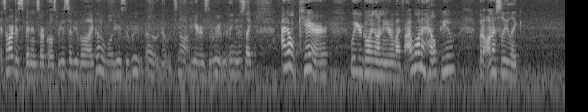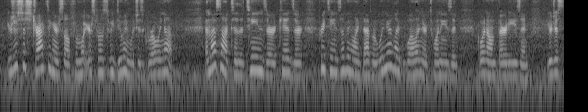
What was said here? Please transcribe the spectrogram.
It's hard to spin in circles because some people are like, oh, well, here's the root. Oh, no, it's not. Here's the root. And you're just like, I don't care what you're going on in your life. I want to help you, but honestly, like, you're just distracting yourself from what you're supposed to be doing, which is growing up. And that's not to the teens or kids or preteens, something like that. But when you're like well in your 20s and going on 30s and you're just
